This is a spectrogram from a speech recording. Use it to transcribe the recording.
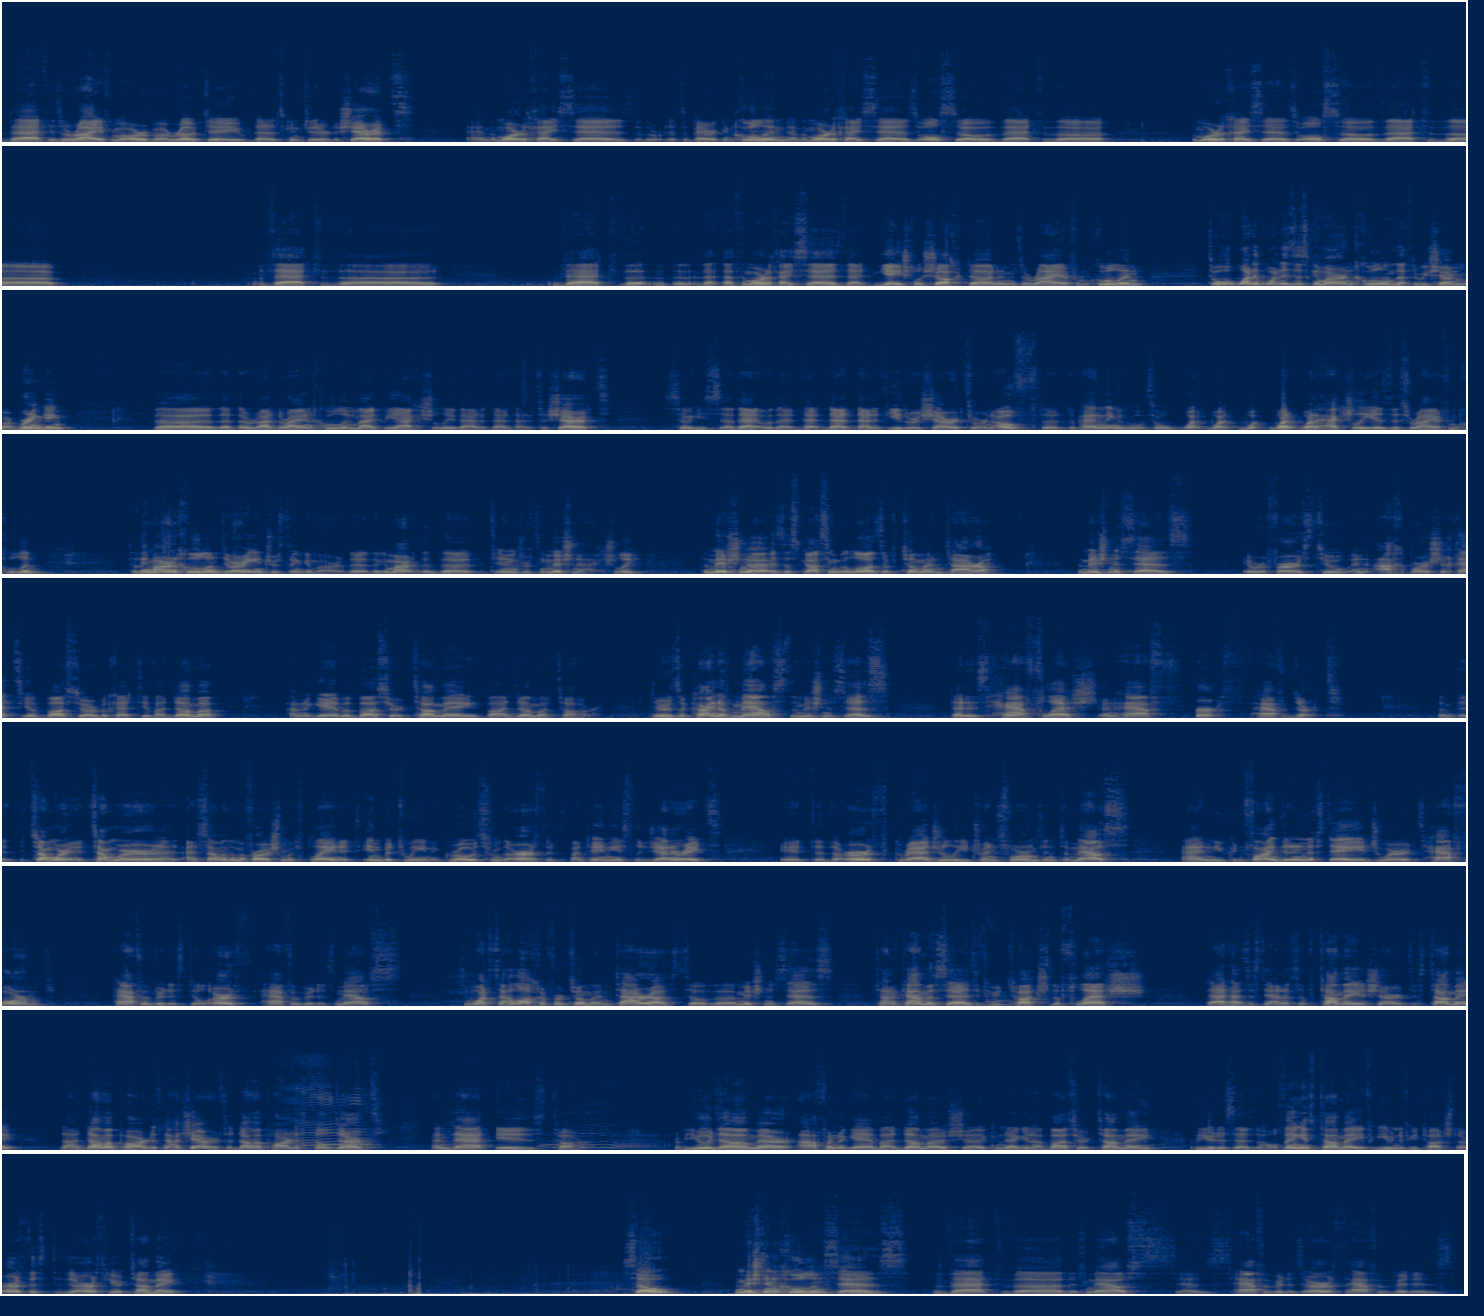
that is a raya from Arva Harotiv that is considered a sheretz, and the Mordechai says that it's a Perik and Chulin, and the Mordechai says also that the, the Mordechai says also that the that the that the, that, that the Mordechai says that Yesh l'shachtan and it's a raya from Chulin. So what, what is this Gemara in Chulin that the Rishonim are bringing? The, that the, the Ryan Chulin might be actually that, that, that it's a sheretz. So he said that, that, that, that, that it's either a sheretz or an oaf, depending. So what, what, what, what actually is this raya from Chulin? So the Gemara in Chulin is a very interesting Gemara. The, the Gemara, the, the, it's an interesting Mishnah actually. The Mishnah is discussing the laws of Tumah and Tara. The Mishnah says it refers to an achbar shechetzi of basar v'chetzi of adama, hanageh basar tameh ba'adama tahar. There is a kind of mouse, the Mishnah says, that is half flesh and half earth, half dirt. Um, somewhere, somewhere, as some of the Mepharshim explain, it's in between. It grows from the earth, it spontaneously generates, it, uh, the earth gradually transforms into mouse, and you can find it in a stage where it's half formed. Half of it is still earth, half of it is mouse. So what's the halacha for Tumah and Tara? So the Mishnah says, Tanna Kamma says, if you touch the flesh, that has the status of Tameh, a sheretz is Tameh. The Adama part is not sheretz, the Adama part is still dirt, and that is Tahar. Rabbi Yehuda Omer, Afanageh Ba'adama, Keneged Habasar, Tameh. Rabbi Yehuda says the whole thing is Tameh, if, even if you touch the earth, the earth you're Tameh. So, the Mishnah in Chulin says that the, this mouse has half of it is earth, half of it is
